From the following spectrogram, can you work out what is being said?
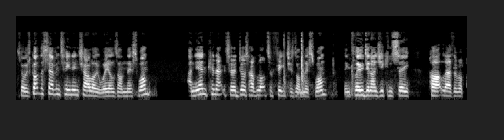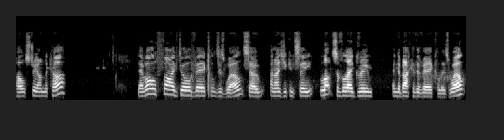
So it's got the 17 inch alloy wheels on this one, and the N-Connecta does have lots of features on this one, including, as you can see, part leather upholstery on the car. They're all five door vehicles as well. So, and as you can see, lots of leg room in the back of the vehicle as well.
